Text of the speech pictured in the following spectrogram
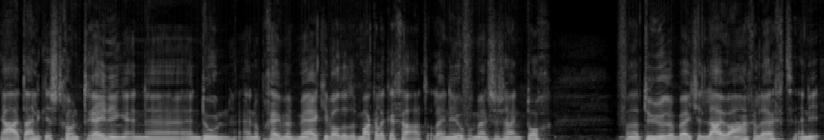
Ja, uiteindelijk is het gewoon training en, eh, en doen. En op een gegeven moment merk je wel dat het makkelijker gaat. Alleen heel veel mensen zijn toch van nature een beetje lui aangelegd. En die,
